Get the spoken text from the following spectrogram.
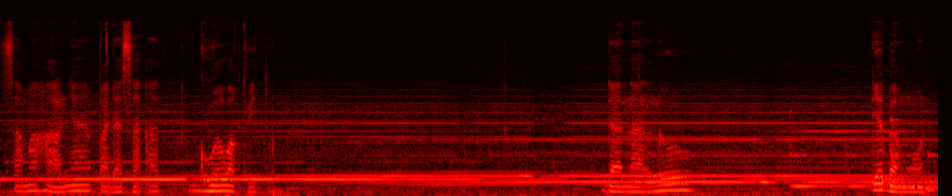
Sama halnya pada saat gue waktu itu. Dan lalu dia bangun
